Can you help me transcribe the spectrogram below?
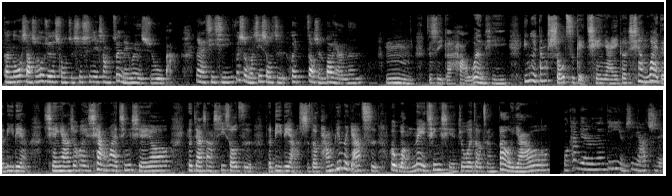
可能我小时候觉得手指是世界上最美味的食物吧。那七七，为什么吸手指会造成龅牙呢？嗯，这是一个好问题。因为当手指给前牙一个向外的力量，前牙就会向外倾斜哟。又加上吸手指的力量，使得旁边的牙齿会往内倾斜，就会造成龅牙哦。我看别人的第一眼是牙齿诶。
